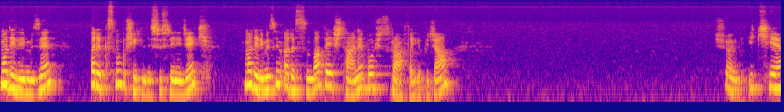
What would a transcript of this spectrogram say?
Modelimizin ara kısmı bu şekilde süslenecek. Modelimizin arasında 5 tane boş zürafa yapacağım. Şöyle 2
